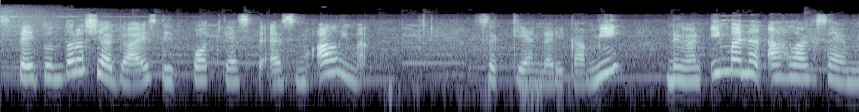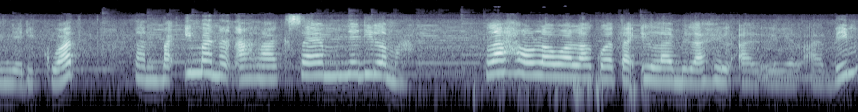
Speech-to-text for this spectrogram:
stay tune terus ya guys di podcast TS Mu'alimat. Sekian dari kami, dengan iman dan akhlak saya menjadi kuat, tanpa iman dan akhlak saya menjadi lemah. La haula wa la quwata illa billahil aliyil azim.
